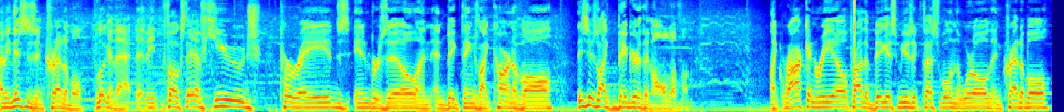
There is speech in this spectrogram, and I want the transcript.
I mean, this is incredible. Look at that. I mean, folks, they have huge parades in Brazil and, and big things like Carnival. This is like bigger than all of them like Rock in Rio, probably the biggest music festival in the world, incredible.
